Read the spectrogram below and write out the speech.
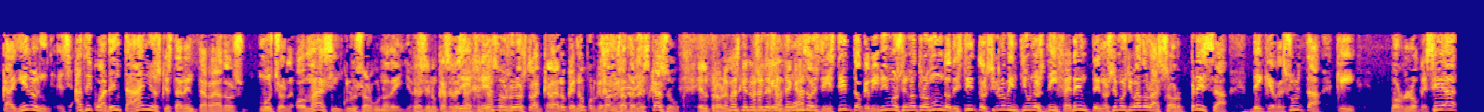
cayeron hace 40 años que están enterrados, muchos, o más incluso alguno de ellos. Pero si nunca se les hace caso. Dejémoslos claro que no, porque vamos a hacerles caso. el problema es que no se les que hace el mundo caso. es distinto, que vivimos en otro mundo distinto. El siglo XXI es diferente. Nos hemos llevado la sorpresa de que resulta que, por lo que sea,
